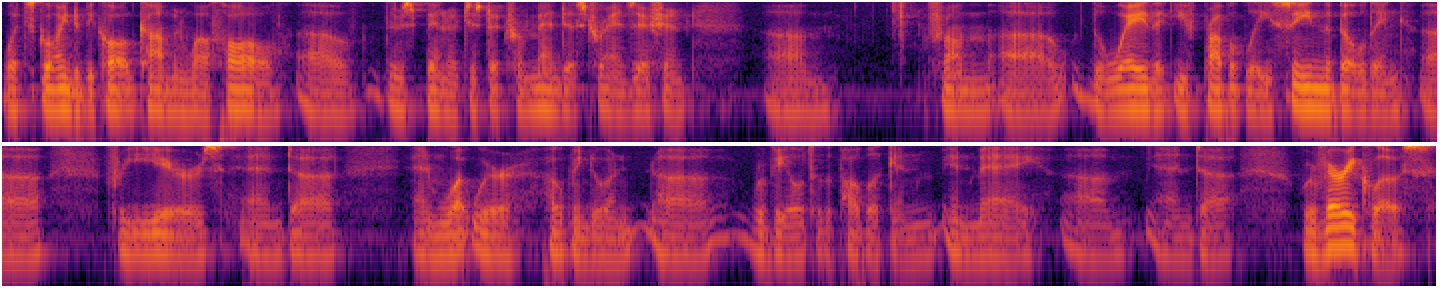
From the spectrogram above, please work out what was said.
what's going to be called Commonwealth Hall, uh, there's been a, just a tremendous transition um, from uh, the way that you've probably seen the building uh, for years and uh, and what we're hoping to uh, reveal to the public in in May. Um, and we're very close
